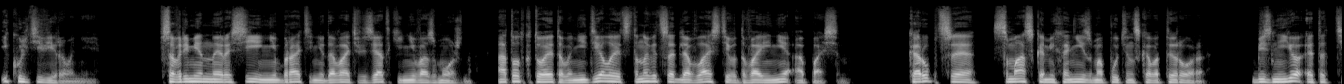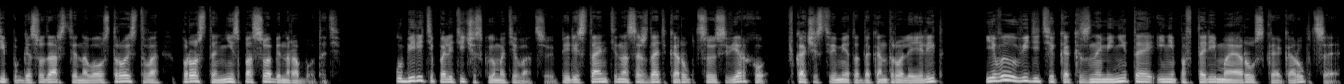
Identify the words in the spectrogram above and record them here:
и культивировании. В современной России не брать и не давать взятки невозможно, а тот, кто этого не делает, становится для власти вдвойне опасен. Коррупция — смазка механизма путинского террора. Без нее этот тип государственного устройства просто не способен работать. Уберите политическую мотивацию, перестаньте насаждать коррупцию сверху в качестве метода контроля элит, и вы увидите, как знаменитая и неповторимая русская коррупция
